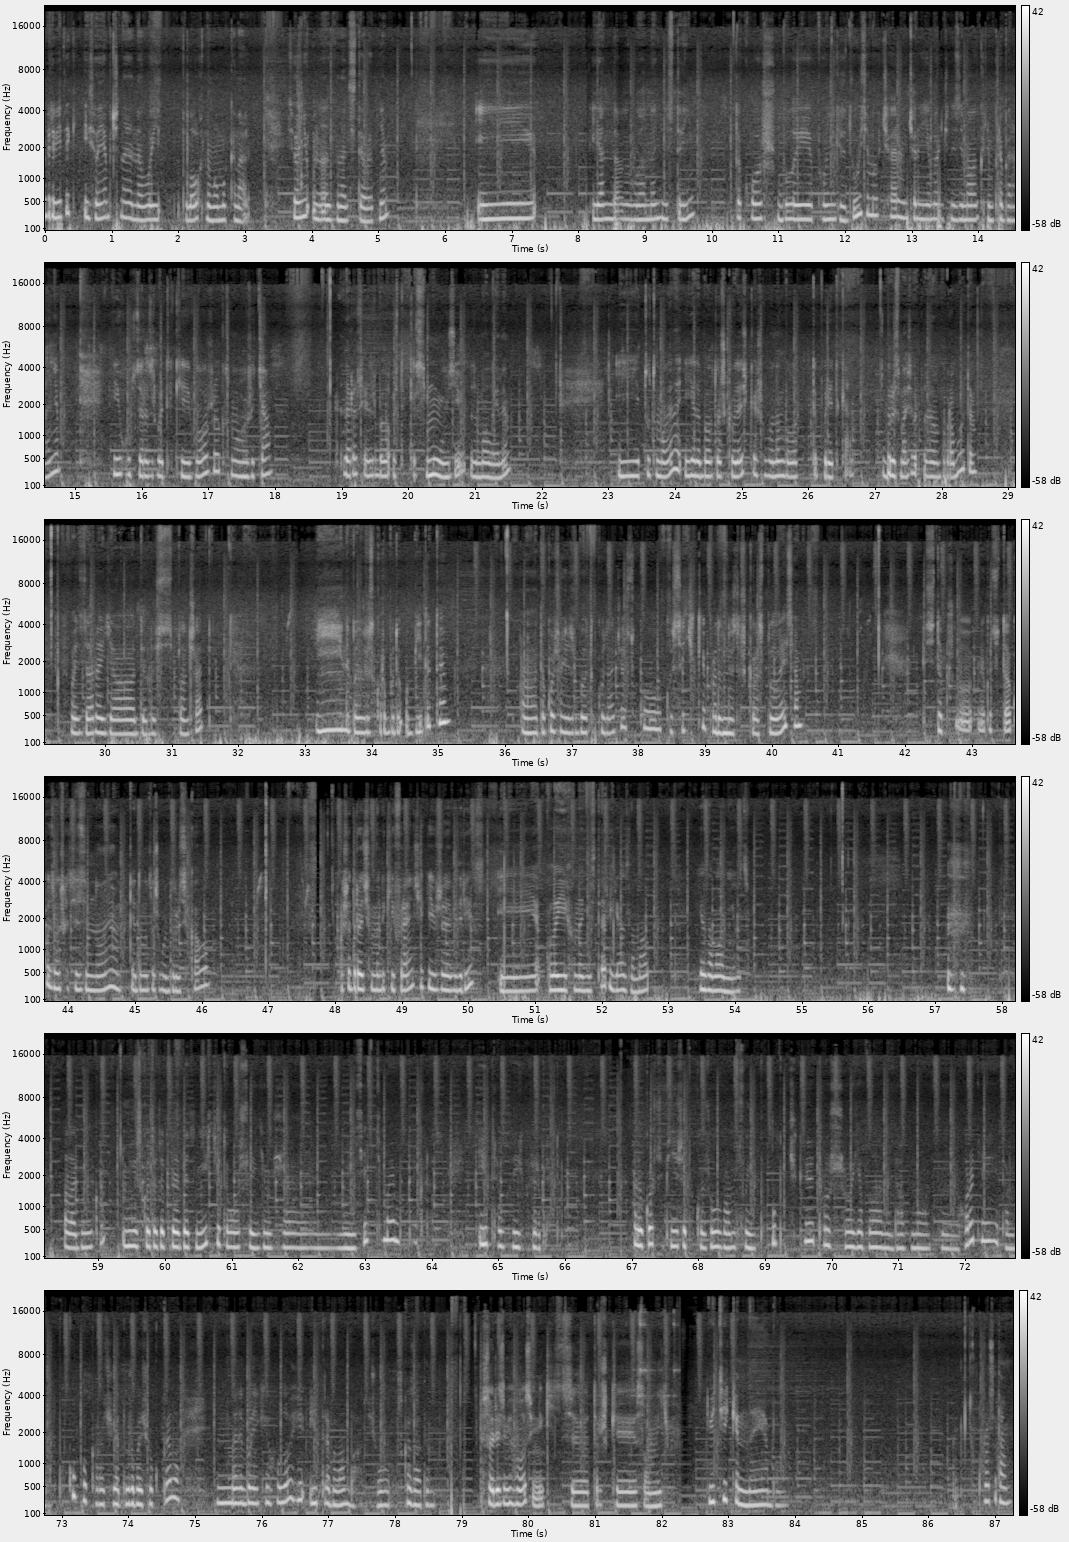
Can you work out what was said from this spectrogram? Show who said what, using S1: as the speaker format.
S1: Всім привітик! І сьогодні я починаю новий влог на моєму каналі. Сьогодні у нас 12 липня. І я недавно була на Дністрі. Також були повніки з друзями в червні. В червні я менше не знімала, крім прибирання. І хочу зараз зробити такий вложок з мого життя. Зараз я зробила ось таке смузі з малини. І тут малина, і я додала трошки водички, щоб воно було типу рідке. Дуже смачно пропоную попробувати. Ось зараз я дивлюсь планшет. І напевно вже скоро буду обідати. А, також я зробила таку зачіску, косички, правда, вони трошки розплилися. Так що якось так ось залишиться зі мною. Я думаю, це ж буде дуже цікаво. А ще, до речі, у мене такий френч, який вже відріс. І коли я їхала на Дністер, я зламала, я зламала ніготь. Ладненько. Мені скотити приробити нігті, тому що їм вже місяць має бути якраз. І треба їх переробляти. А також пізніше покажу вам свої покупочки, тому що я була недавно в городі, і там був покупок. Коротше, я дуже багато купила. У мене були якісь влоги, і треба вам багато чого розказати. Сорі за мій голос, він якийсь е, трошки сонний. Дивіться, яке небо. Красота.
